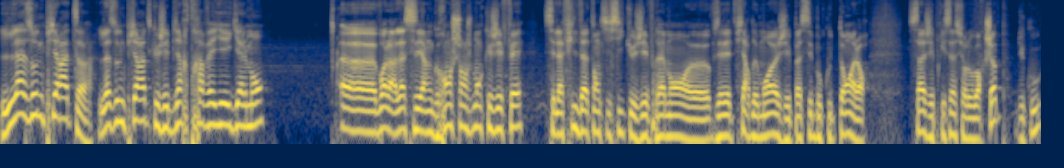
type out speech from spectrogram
La zone pirate, la zone pirate que j'ai bien retravaillé également. voilà là c'est un grand changement que j'ai fait. c'est la file d'attente ici que j'ai vraiment... Vous allez être fiers de moi, j'ai passé beaucoup de temps. Alors ça j'ai pris ça sur le workshop du coup.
